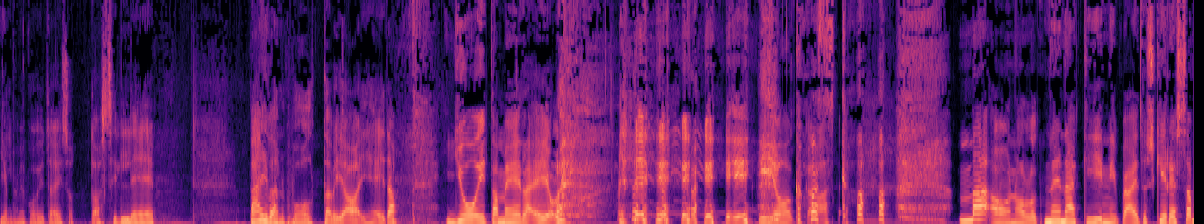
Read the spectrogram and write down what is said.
Niin me voitaisiin ottaa silleen päivän polttavia aiheita. Joita meillä ei ole. Koska mä oon ollut nenä kiinni väitöskirjassa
